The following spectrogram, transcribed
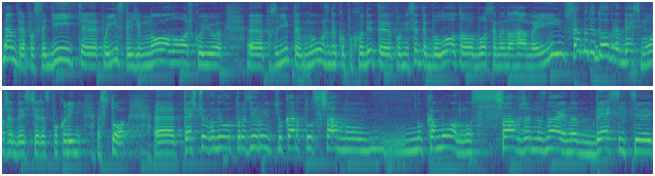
Нам треба посидіти, е, поїсти гімно ложкою, е, посидіти в нужнику, походити, помісити болото босими ногами, і все буде добре, десь може, десь через поколінь 100. Е, Те, що вони от розігрують цю карту США, ну ну come on, ну США вже не знаю на 10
